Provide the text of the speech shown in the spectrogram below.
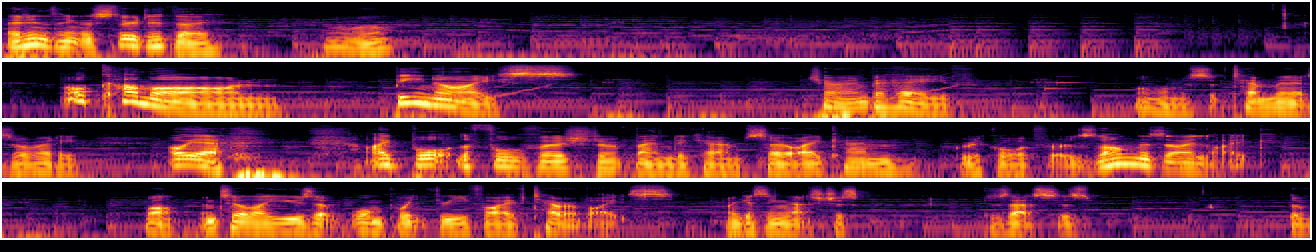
They didn't think this through, did they? Oh well. Oh, come on! Be nice! Cheren, behave. Oh, almost at 10 minutes already. Oh yeah, I bought the full version of Bandicam, so I can record for as long as I like. Well, until I use up 1.35 terabytes. I'm guessing that's just because that's as the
